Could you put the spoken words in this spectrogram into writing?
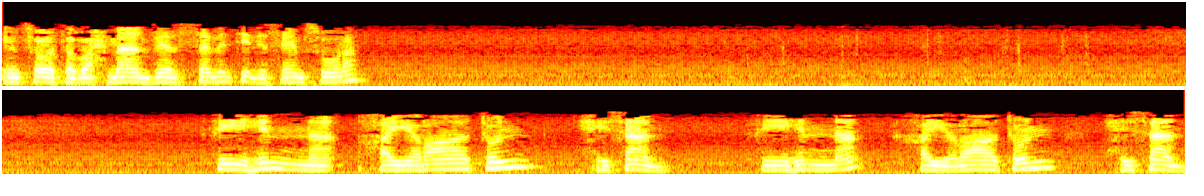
in Surah Al-Rahman verse 70 the same surah فيهن خيرات حسان فيهن خيرات حسان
